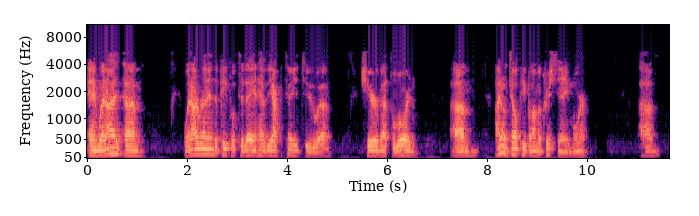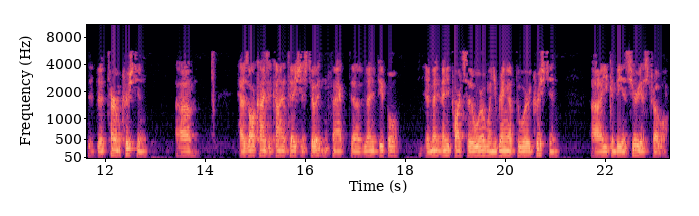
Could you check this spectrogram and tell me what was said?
and when I, um, when I run into people today and have the opportunity to, uh, share about the Lord, um, I don't tell people I'm a Christian anymore. Uh, the, the, term Christian um, has all kinds of connotations to it. In fact, uh, many people in many, many, parts of the world, when you bring up the word Christian, uh, you can be in serious trouble.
